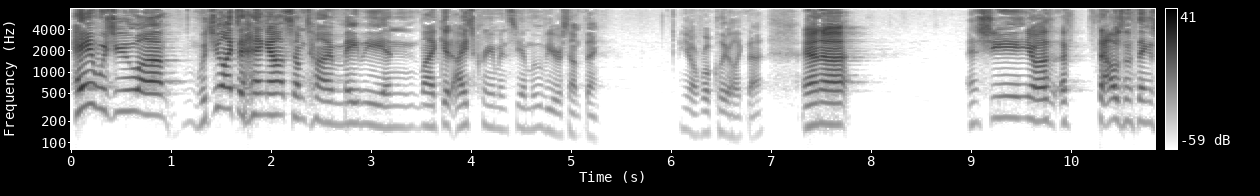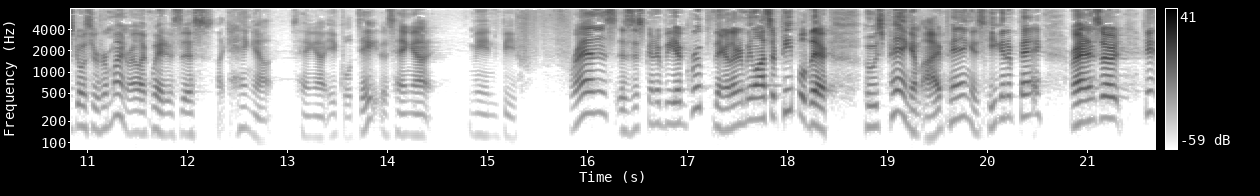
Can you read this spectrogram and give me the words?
hey would you uh, would you like to hang out sometime maybe and like get ice cream and see a movie or something? You know real clear like that. And uh and she, you know, a, a thousand things go through her mind, right? Like, wait, is this like hangout? Does hangout equal date? Does hangout mean be friends? Is this going to be a group thing? Are there going to be lots of people there? Who's paying? Am I paying? Is he going to pay? Right? And so he,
